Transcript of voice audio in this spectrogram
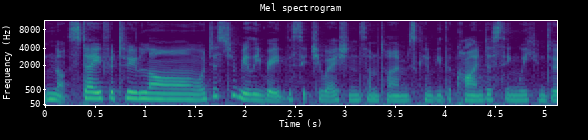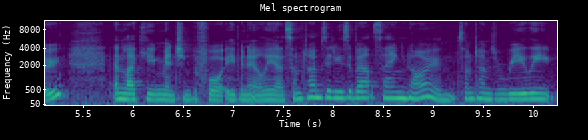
not stay for too long or just to really read the situation sometimes can be the kindest thing we can do. And like you mentioned before, even earlier, sometimes it is about saying no. Sometimes really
